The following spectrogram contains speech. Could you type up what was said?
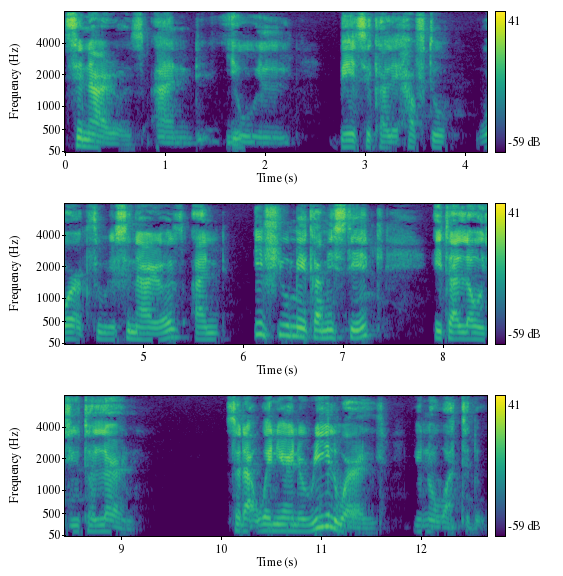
scenarios and you will basically have to work through the scenarios. And if you make a mistake, it allows you to learn so that when you're in the real world, you know what to do.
